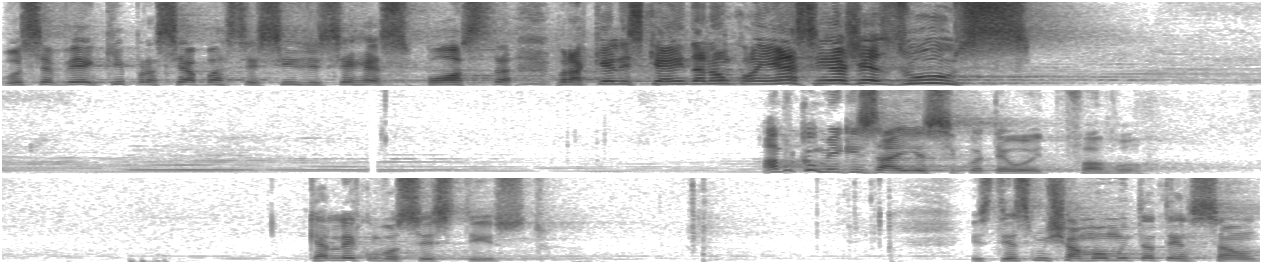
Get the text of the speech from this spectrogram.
Você vem aqui para ser abastecido e ser resposta para aqueles que ainda não conhecem a Jesus. Abra comigo Isaías 58, por favor. Quero ler com você esse texto. Esse texto me chamou muita atenção.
